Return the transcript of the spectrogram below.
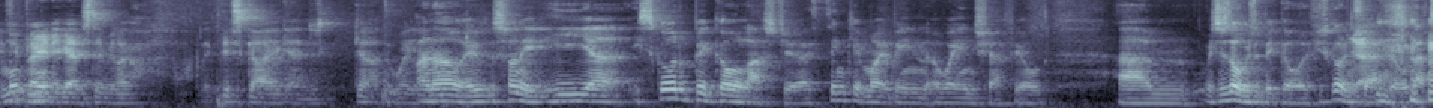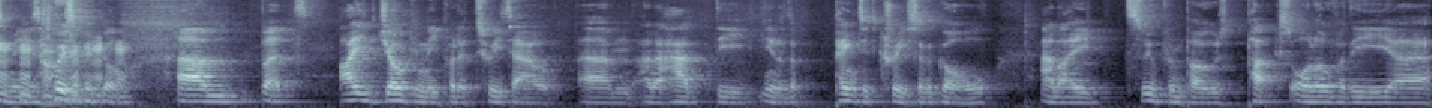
if you're playing against him, you're like, oh, fuck, like this guy again, just get out of the way. I know it was funny. He uh, he scored a big goal last year. I think it might have been away in Sheffield, um, which is always a big goal. If you score in Yeah. Sheffield, that to me is always a big goal. Um, but I jokingly put a tweet out, um, and I had the you know the painted crease of a goal, and I superimposed pucks all over the uh,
